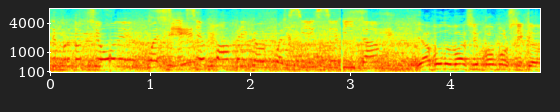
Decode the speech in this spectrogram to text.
di produzione, qualsiasi fabbrica, qualsiasi vita. Я буду вашим помощником.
